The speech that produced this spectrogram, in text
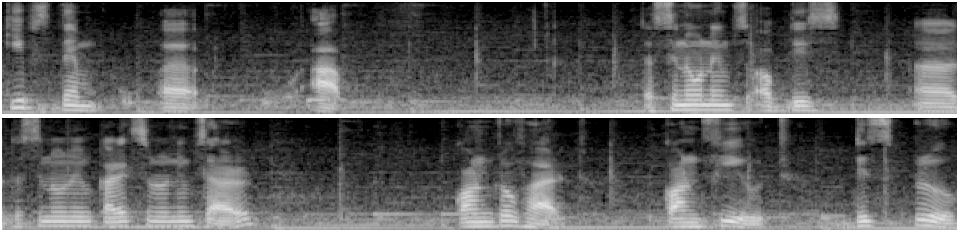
keeps them uh, up. The synonyms of this uh, the synonym correct synonyms are controvert confute disprove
